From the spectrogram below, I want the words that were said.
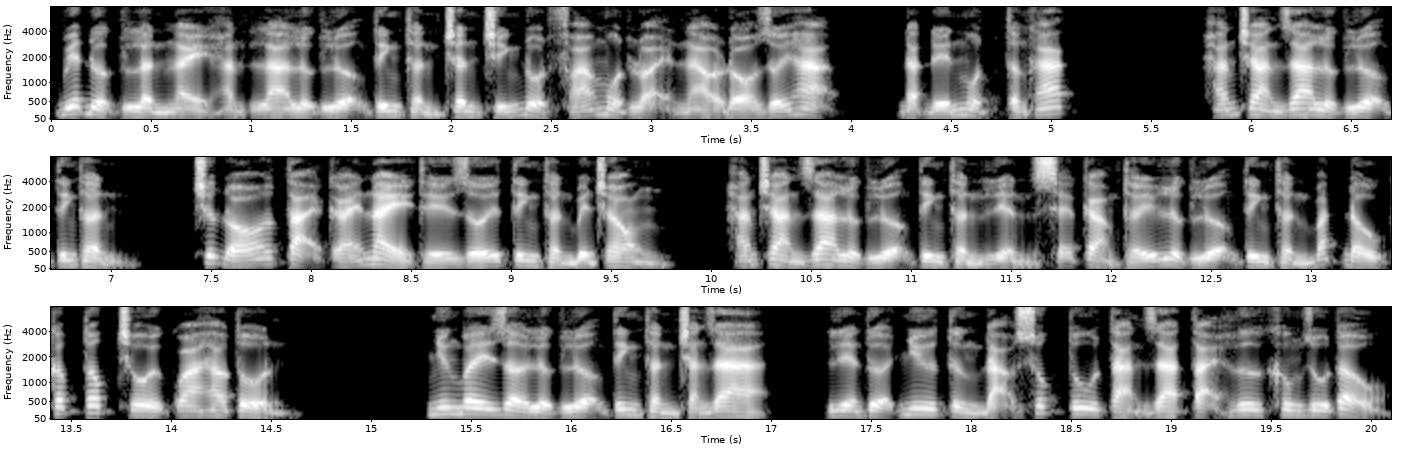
biết được lần này hẳn là lực lượng tinh thần chân chính đột phá một loại nào đó giới hạn, đạt đến một tầng khác. Hắn tràn ra lực lượng tinh thần, trước đó tại cái này thế giới tinh thần bên trong, hắn tràn ra lực lượng tinh thần liền sẽ cảm thấy lực lượng tinh thần bắt đầu cấp tốc trôi qua hao tổn. Nhưng bây giờ lực lượng tinh thần tràn ra, liền tựa như từng đạo xúc tu tản ra tại hư không du tẩu,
